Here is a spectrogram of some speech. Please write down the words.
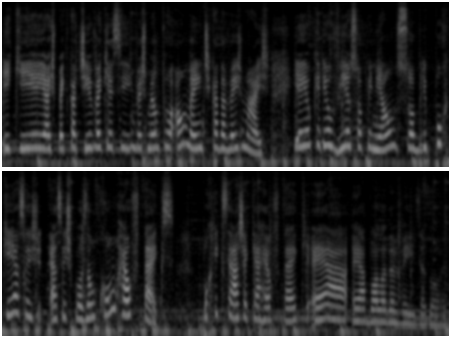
e que a expectativa é que esse investimento aumente cada vez mais. E aí eu queria ouvir a sua opinião sobre por que essa, essa explosão com health techs. Por que, que você acha que a health tech é a, é a bola da vez agora?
